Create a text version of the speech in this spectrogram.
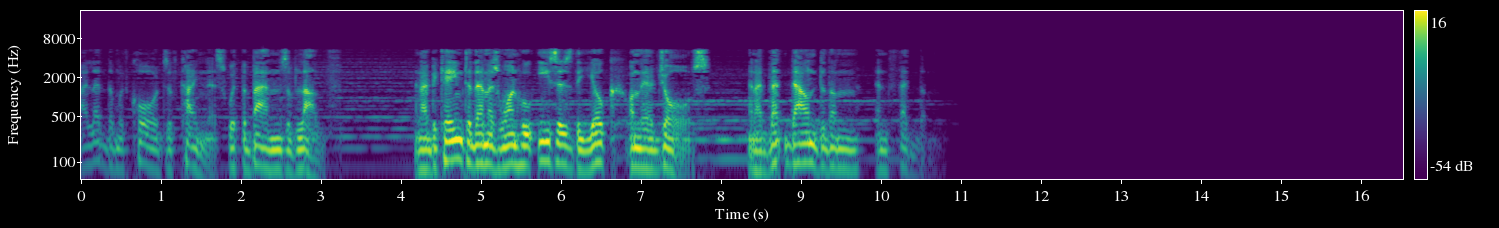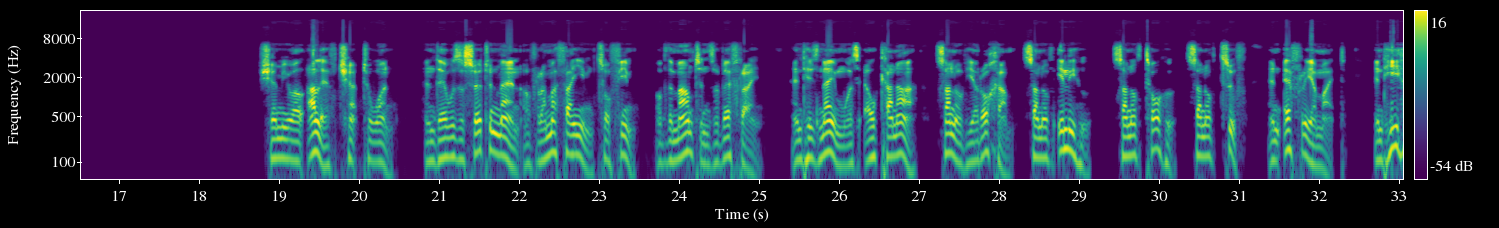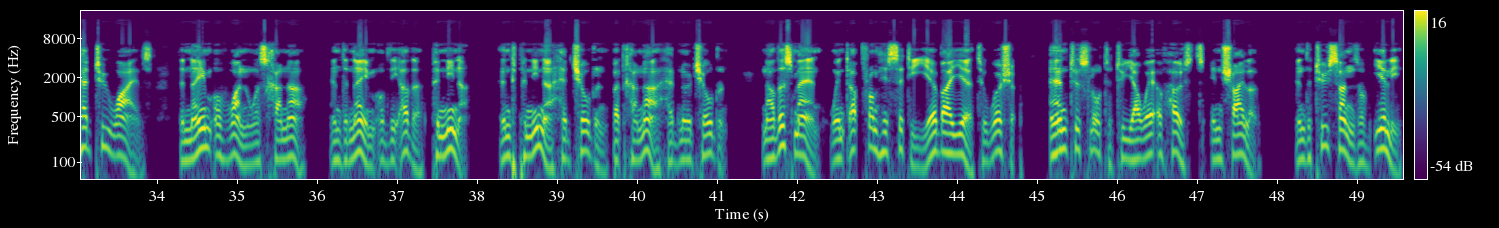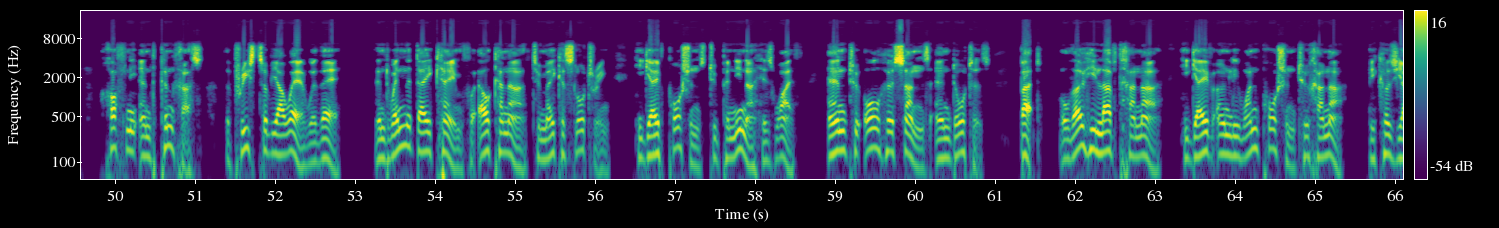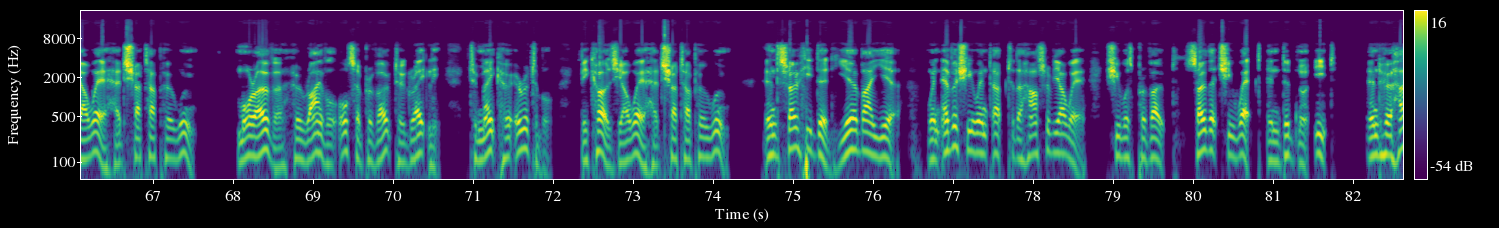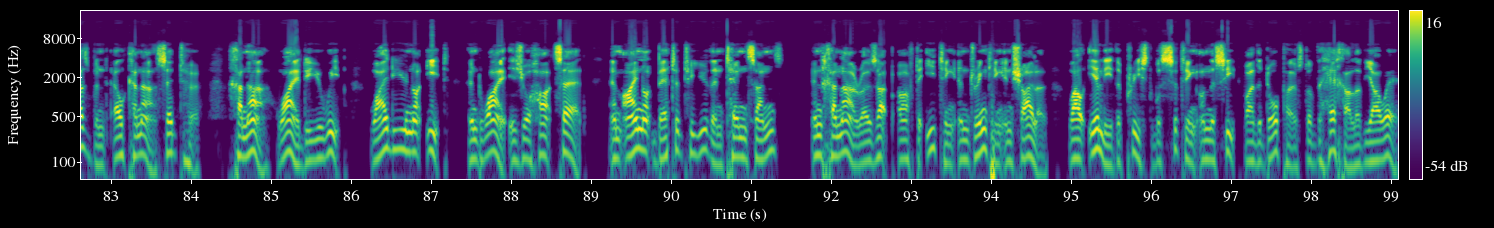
I led them with cords of kindness, with the bands of love. And I became to them as one who eases the yoke on their jaws, and I bent down to them and fed them. Shemuel Aleph chapter 1 And there was a certain man of Ramathaim Tzophim, of the mountains of Ephraim, and his name was Elkanah, son of Yeroham, son of Elihu, son of Tohu, son of Tzuph, an Ephraimite. And he had two wives. The name of one was Hannah, and the name of the other Peninnah. And Peninnah had children, but Hannah had no children. Now this man went up from his city year by year to worship, and to slaughter to Yahweh of hosts in Shiloh. And the two sons of Eli, Hophni and Pinchas, the priests of Yahweh, were there. And when the day came for Elkanah to make a slaughtering, he gave portions to Peninnah his wife, and to all her sons and daughters. But, although he loved Hannah, he gave only one portion to Hannah, because Yahweh had shut up her womb. Moreover, her rival also provoked her greatly, to make her irritable, because Yahweh had shut up her womb. And so he did year by year. Whenever she went up to the house of Yahweh, she was provoked, so that she wept and did not eat. And her husband Elkanah said to her, Hannah, why do you weep? Why do you not eat? And why is your heart sad? Am I not better to you than ten sons? And Hannah rose up after eating and drinking in Shiloh, while Eli the priest was sitting on the seat by the doorpost of the Hechal of Yahweh.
